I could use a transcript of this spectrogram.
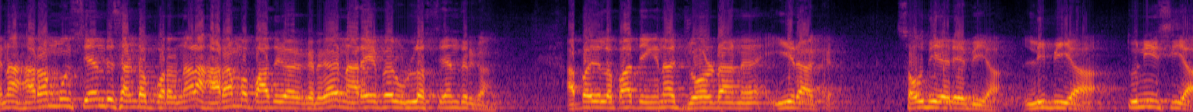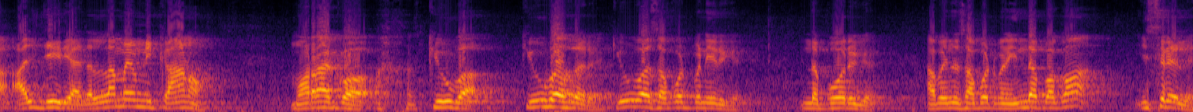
ஏன்னா ஹரமும் சேர்ந்து சண்டை போடுறதுனால ஹரமை பாதுகாக்கிறதுக்காக நிறைய பேர் உள்ளே சேர்ந்துருக்காங்க. அப்போ இதில் பார்த்தீங்கன்னா Jordan Iraq Saudi Arabia Libya Tunisia Algeria இதெல்லாமே இன்னைக்கு காணோம். மொராக்கோ கியூபா கியூபா பேர். கியூபா சப்போர்ட் பண்ணியிருக்கு. இந்த போருக்கு. அப்போ இந்த சப்போர்ட் பண்ணி இந்த பக்கம் இஸ்ரேல்.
